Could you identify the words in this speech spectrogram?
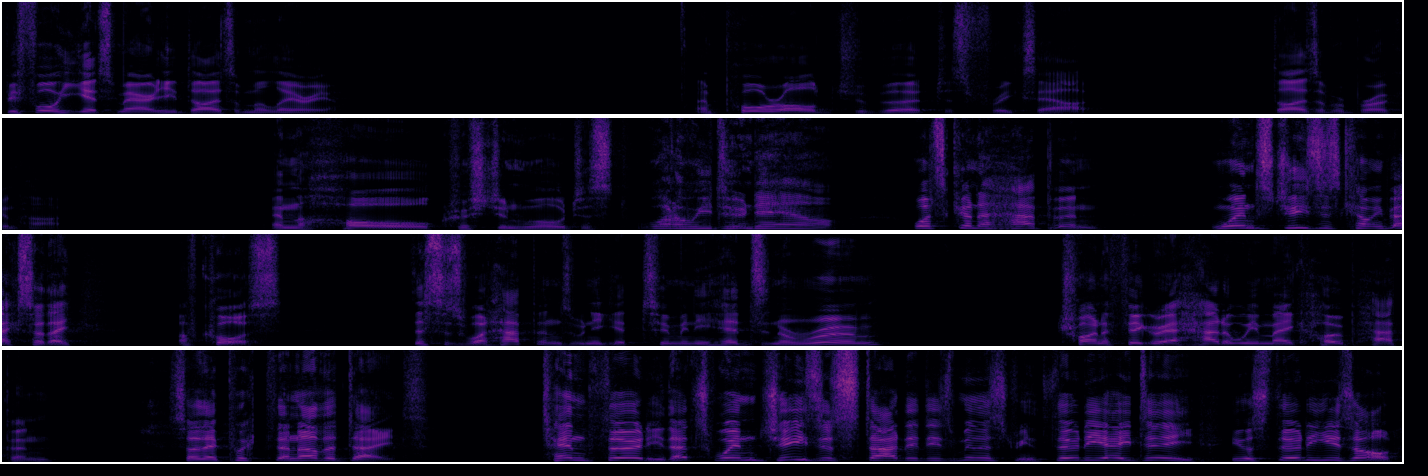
Before he gets married, he dies of malaria. And poor old Gerbert just freaks out, dies of a broken heart. And the whole Christian world just, what do we do now? What's going to happen? When's Jesus coming back? So they, of course, this is what happens when you get too many heads in a room trying to figure out how do we make hope happen. So they picked another date. 1030, that's when Jesus started his ministry in 30 AD. He was 30 years old.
